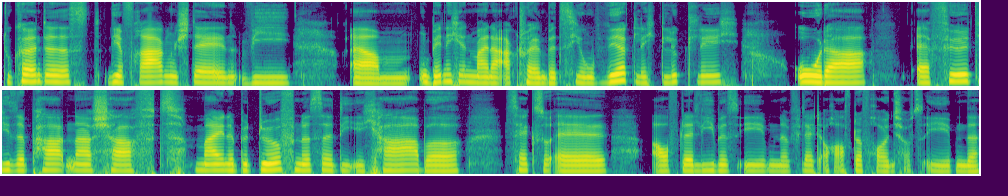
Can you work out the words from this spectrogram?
Du könntest dir Fragen stellen wie, ähm, bin ich in meiner aktuellen Beziehung wirklich glücklich oder erfüllt diese Partnerschaft meine Bedürfnisse, die ich habe, sexuell, auf der Liebesebene, vielleicht auch auf der Freundschaftsebene,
